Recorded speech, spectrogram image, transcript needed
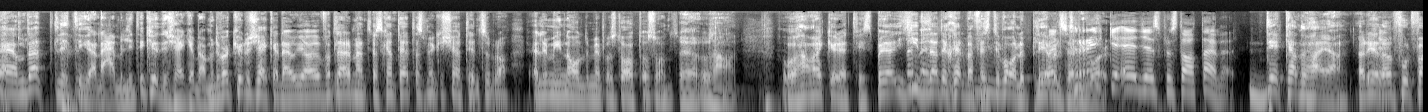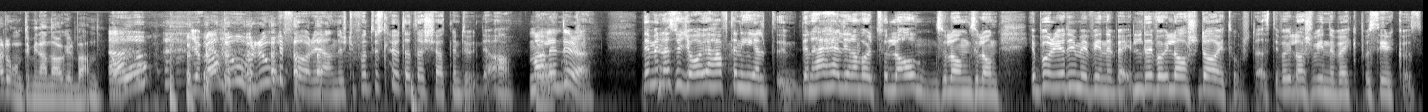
ändrat lite grann. Nej men lite kryddig käkar ibland. Men det var kul att käka där och jag har fått lära mig att jag ska inte äta så mycket kött, det är inte så bra. Eller min ålder med prostata och sånt. eh, Och, han. och han verkar ju rättvis. Men jag gillade själva festivalupplevelsen igår. Tryck i AJs prostata eller? Det kan du haja. Jag har redan fortfarande ont i mina nagelband. Åh, jag blir ändå orolig för dig Anders, du får inte sluta ta kött men du, ja. Malin, du då? Nej men alltså jag har ju haft en helt, den här helgen har varit så lång, så lång, så lång. Jag började ju med Winnerbäck, det var ju Lars dag i torsdags, det var ju Lars Winnerbäck på Cirkus.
